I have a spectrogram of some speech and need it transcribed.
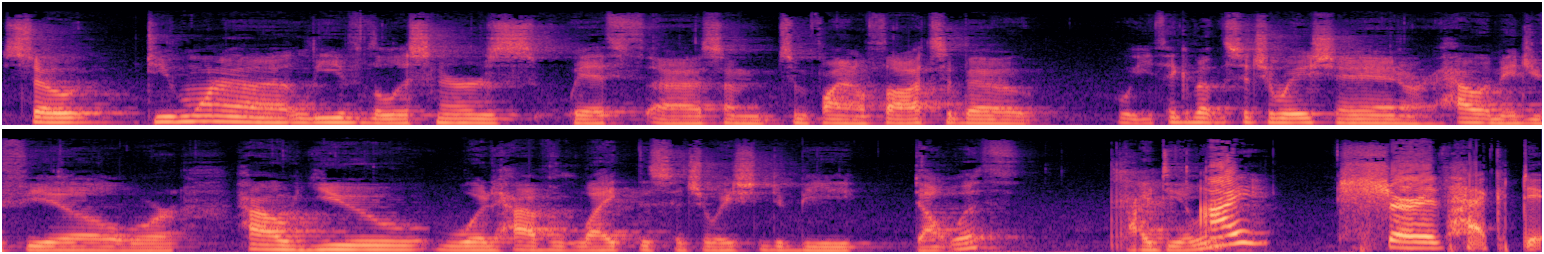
so do you want to leave the listeners with uh, some some final thoughts about what you think about the situation, or how it made you feel, or how you would have liked the situation to be dealt with? Ideally, I sure as heck do.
